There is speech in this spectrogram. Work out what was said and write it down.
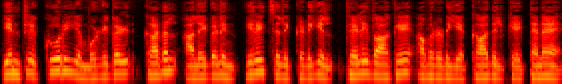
என்று கூறிய மொழிகள் கடல் அலைகளின் இரைச்சலுக்கிடையில் தெளிவாக அவருடைய காதில் கேட்டன.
